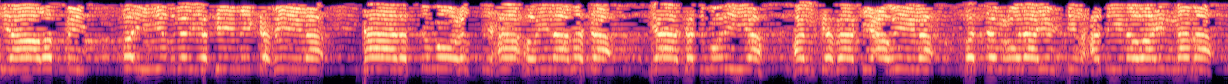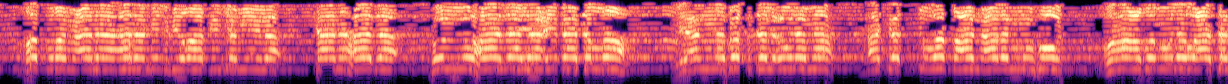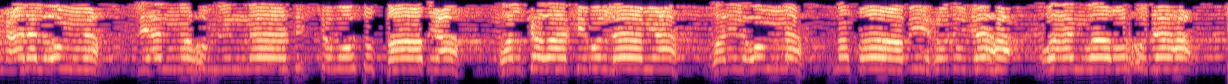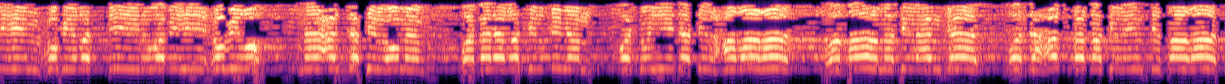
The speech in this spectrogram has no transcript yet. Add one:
يا ربي قيض لليتيم كفيلا. كانت دموع الصحاح إلى متى؟ يا تدمرية هل كفاك عويلا؟ فالدمع لا يجدي الحزين وإنما صبرا على ألم الفراق جميلا. كان هذا كل هذا يا عباد الله لأن فقد العلماء أشد وقعا على النفوس. وأعظم لوعة على الأمة لأنهم للناس الشموس الساطعة والكواكب اللامعة وللأمة مصابيح دجاها وأنوار هداها بهم حفظ الدين وبه حفظه ما عزت الأمم وبلغت القمم وشيدت الحضارات وقامت الأمجاد وتحققت الانتصارات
